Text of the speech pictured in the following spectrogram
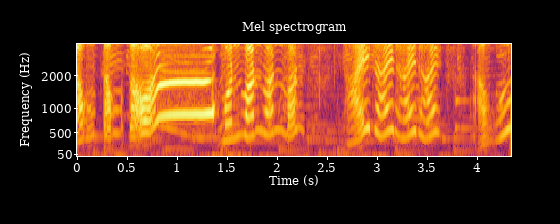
ต้องต้องต้องหมุนหมุนหมุนหมุนถอยถอยถอยถอยเอาวื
